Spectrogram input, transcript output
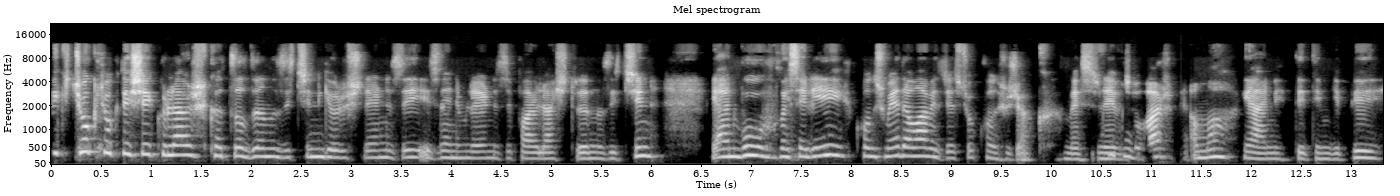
Peki çok çok teşekkürler katıldığınız için, görüşlerinizi, izlenimlerinizi paylaştığınız için. Yani bu meseleyi konuşmaya devam edeceğiz. Çok konuşacak mevzu var. Ama yani dediğim gibi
